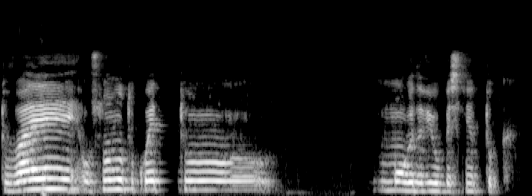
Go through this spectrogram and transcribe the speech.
Това е основното, което мога да ви обясня тук.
